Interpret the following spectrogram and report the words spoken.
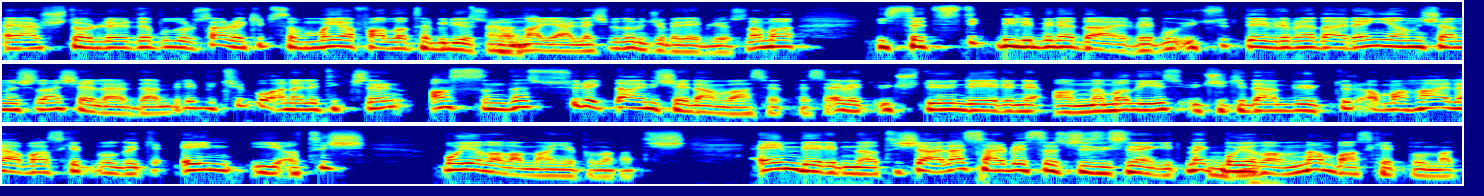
eğer şütörleri de bulursan rakip savunmayı afallatabiliyorsun. Evet. Onlar yerleşmeden hücum edebiliyorsun. Ama istatistik bilimine dair ve bu üçlük devrimine dair en yanlış anlaşılan şeylerden biri bütün bu analitikçilerin aslında sürekli aynı şeyden bahsetmesi. Evet üçlüğün değerini anlamalıyız. 3-2'den büyüktür ama hala basketboldaki en iyi atış boyalı alandan yapılan atış. En verimli atış hala serbest atış çizgisine gitmek, boyalı alandan basket bulmak.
